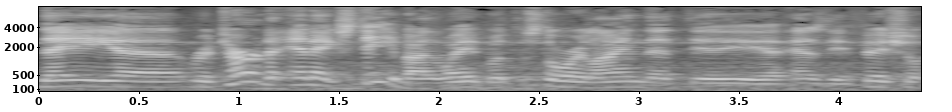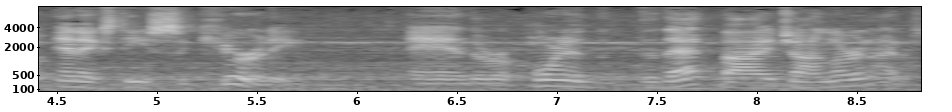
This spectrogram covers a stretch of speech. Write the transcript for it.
they uh, returned to NXT, by the way, with the storyline that the as the official NXT security, and they're appointed to that by John Laurinaitis.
